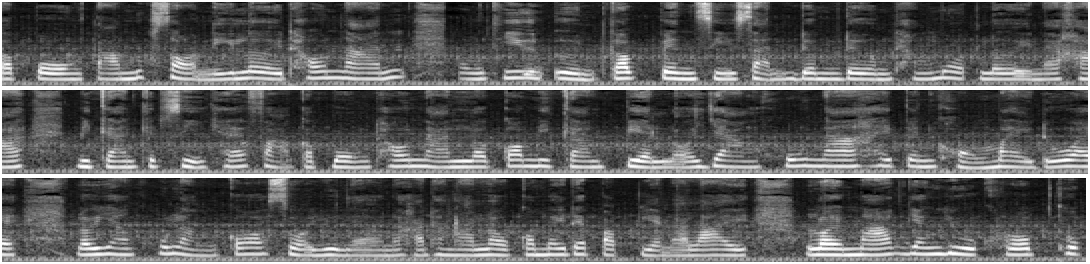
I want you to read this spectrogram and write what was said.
กระโปรงตามลูกศรนนี้เลยเท่านั้นตรงที่อื่นๆ ก็เป็นสีสันเดิมๆทั้งหมดเลยนะคะ มีการเก็บสีแค่ฝากระโปรงเท่านั้น แล้วก็มีการเปลี่ยนล้อยางคู่หน้าให้เป็นของใหม่ด้วย แล้วยางคู่หลังก็สวยอยู่แล้วนะคะทางนั้นเราก็ไม่ได้ปรับเปลี่ยนอะไร รอยมาร์กยังอยู่ครบทุก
